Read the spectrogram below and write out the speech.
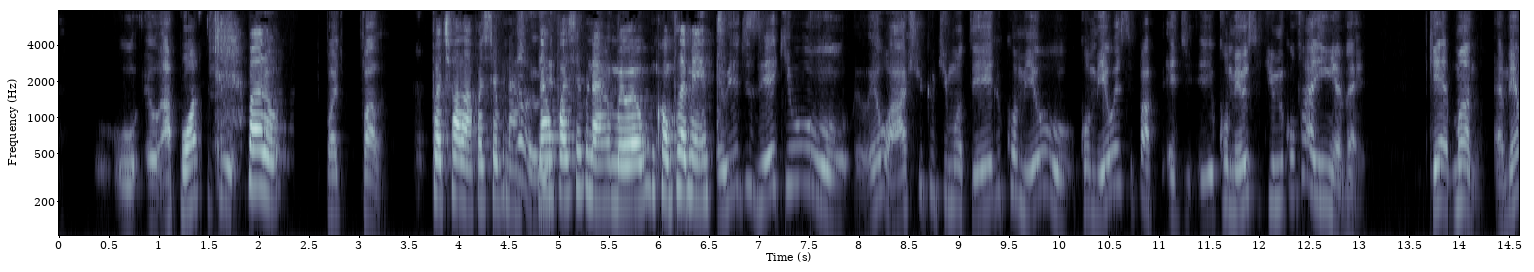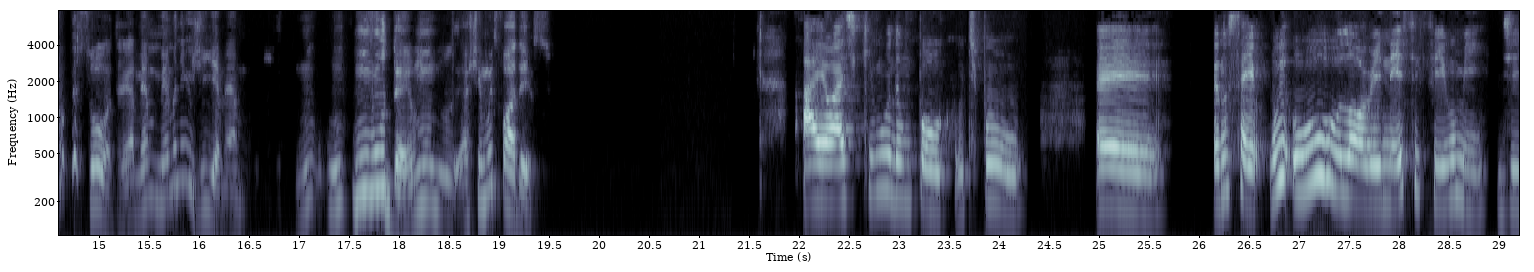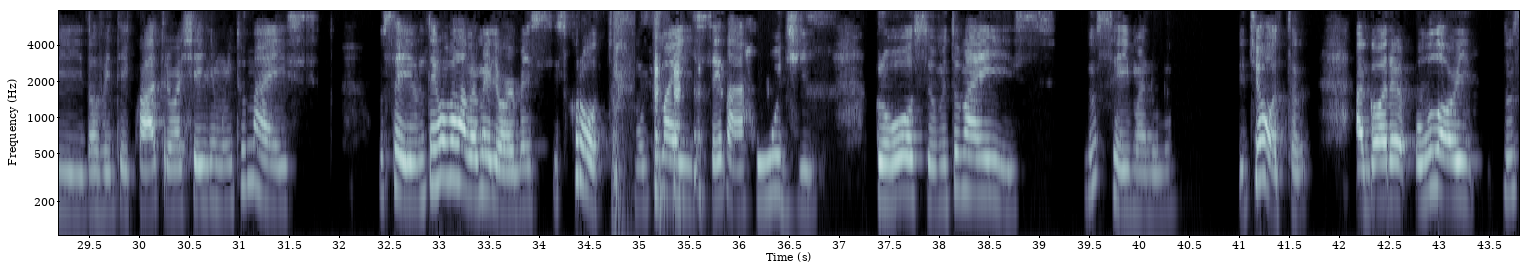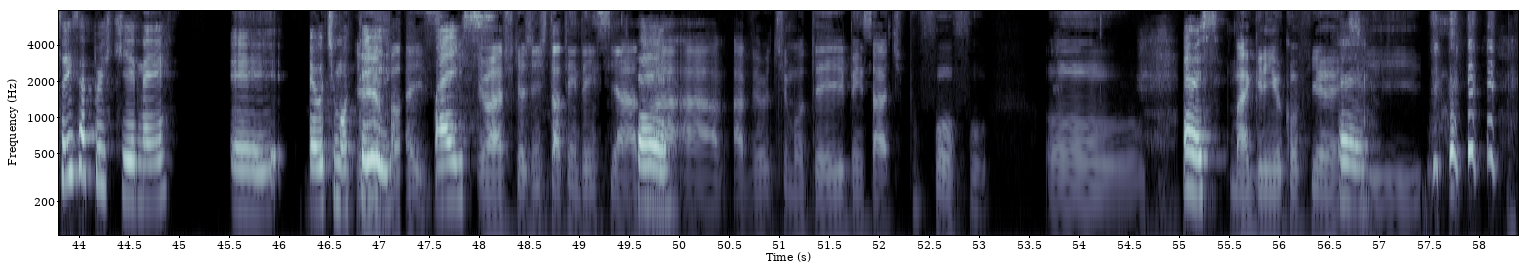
O, eu aposto que. Mano, Pode, fala. pode falar, pode terminar. Não, Não, ia- pode terminar. O meu é um complemento. Eu ia dizer que o. Eu acho que o Timothée ele comeu, comeu esse. Ele comeu esse filme com farinha, velho. Porque, mano, é a mesma pessoa, tá ligado? A mesma, mesma energia mesmo. Não, não- não muda. Eu, não, eu achei muito foda isso. Ah, eu acho que muda um pouco. Tipo, é, eu não sei. O, o Laurie nesse filme de 94, eu achei ele muito mais. Não sei, não tem uma palavra melhor, mas escroto. Muito mais, sei lá, rude, grosso, muito mais. Não sei, mano. Idiota. Agora, o Laurie, não sei se é porque, né? É, é o Eu ia Timothée, falar isso. mas. Eu acho que a gente tá tendenciado É, a, a, a ver o Timothée e pensar, tipo, fofo. Ou é, mas magrinho confiante. é. E,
